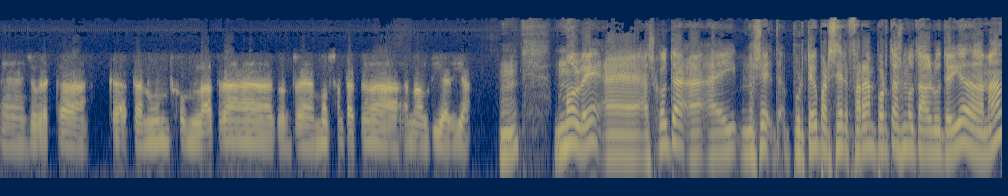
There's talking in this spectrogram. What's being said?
eh, jo crec que, que tant un com l'altre, doncs, eh, molt centrats en, en el dia a dia. Mm. Molt bé, eh, escolta, eh, no sé, porteu, per cert, Ferran, portes molta la loteria de demà?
